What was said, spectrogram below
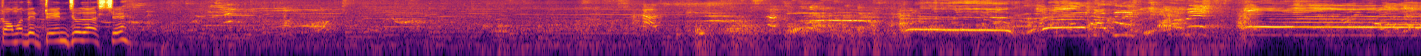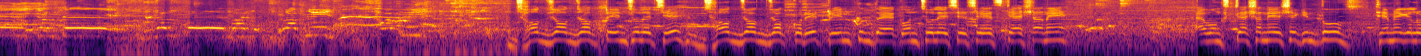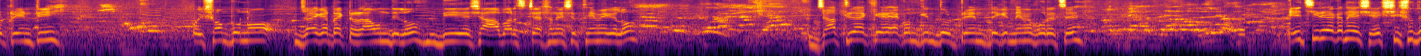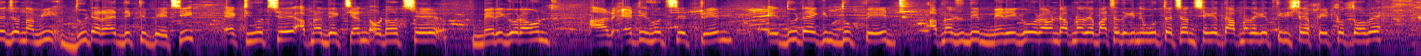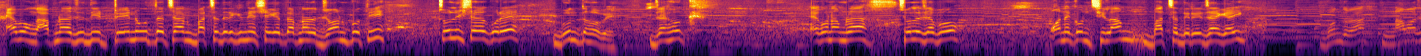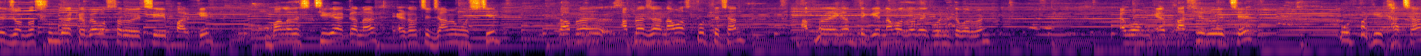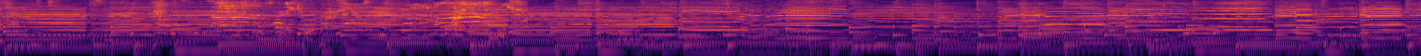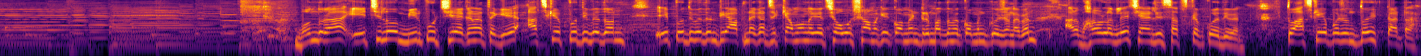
তো আমাদের ট্রেন চলে আসছে। ঝক ঝক ঝক ট্রেন চলেছে। ঝক ঝক ঝক করে ট্রেন কিন্তু এখন চলে এসেছে স্টেশনে। এবং স্টেশনে এসে কিন্তু থেমে গেল ট্রেনটি। ওই সম্পূর্ণ জায়গাটা একটা রাউন্ড দিল, দিয়ে এসে আবার স্টেশনে এসে থেমে গেল। যাত্রীরাকে এখন কিন্তু ট্রেন থেকে নেমে পড়েছে। এই চিড়িয়াখানায় এসে শিশুদের জন্য আমি দুইটা রাইড দেখতে পেয়েছি। একটি হচ্ছে আপনারা দেখছেন, ওটা হচ্ছে মেরিগো রাউন্ড আর এটি হচ্ছে ট্রেন। এই দুটাই কিন্তু পেড আপনার যদি মেরিগো রাউন্ড আপনাদের বাচ্চাদেরকে নিয়ে উঠতে চান, সেক্ষেত্রে আপনাদেরকে তিরিশ টাকা পেড করতে হবে। এবং আপনারা যদি ট্রেনে উঠতে চান বাচ্চাদেরকে নিয়ে সেক্ষেত্রে আপনাদের জন প্রতি চল্লিশ টাকা করে গুনতে হবে। যাই হোক, এখন আমরা চলে যাব। অনেকক্ষণ ছিলাম বাচ্চাদের এই জায়গায়। বন্ধুরা, নামাজের জন্য সুন্দর একটা ব্যবস্থা রয়েছে এই পার্কে। বাংলাদেশ চিড়িয়াখানার, এটা হচ্ছে জামে মসজিদ। তো আপনার, আপনারা যারা নামাজ পড়তে চান, আপনারা এখান থেকে নামাজ আদায় করে নিতে পারবেন। এবং এর পাশে রয়েছে উট পাখির খাঁচা। বন্ধুরা, এ ছিল মিরপুর চিড়িয়াখানা থেকে আজকের প্রতিবেদন। এই প্রতিবেদনটি আপনার কাছে কেমন লেগেছে অবশ্যই আমাকে কমেন্টের মাধ্যমে কমেন্ট করে জানাবেন। আর ভালো লাগলে চ্যানেলটি সাবস্ক্রাইব করে দিবেন। তো আজকে এ পর্যন্তই, টাটা।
